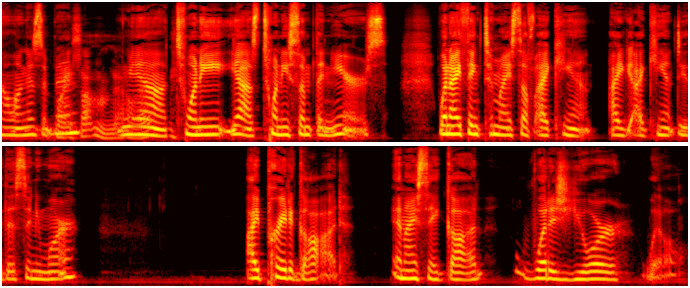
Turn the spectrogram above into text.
how long has it been? something now, yeah, right? 20, yes, 20 something years. When I think to myself, I can't, I, I can't do this anymore. I pray to God and I say, God, what is your will?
